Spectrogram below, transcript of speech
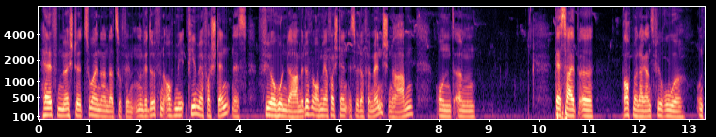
helfen möchte, zueinander zu finden. Und wir dürfen auch viel mehr Verständnis für Hunde haben. Wir dürfen auch mehr Verständnis wieder für Menschen haben. Und ähm, deshalb äh, braucht man da ganz viel Ruhe und,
